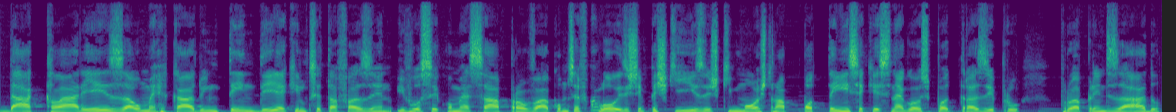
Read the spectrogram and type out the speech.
dar clareza ao mercado, entender aquilo que você está fazendo e você começar a provar, como você falou, existem pesquisas que mostram a potência que esse negócio pode trazer para o aprendizado.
